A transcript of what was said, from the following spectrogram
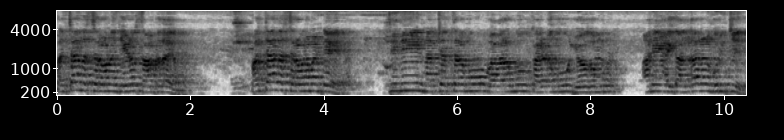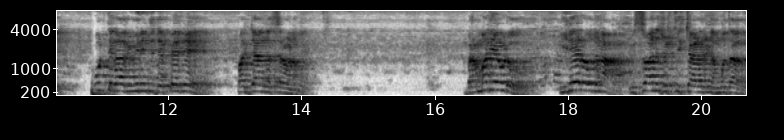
పంచాంగ శ్రవణం చేయడం సాంప్రదాయం. పంచాంగ శ్రవణం అంటే తిథి నక్షత్రము వారము కరణము యోగము అనే ఐదు అంగాలను గురించి పూర్తిగా వివరించి చెప్పేదే పంచాంగ శ్రవణం. బ్రహ్మదేవుడు ఇదే రోజున విశ్వాన్ని సృష్టించాడని నమ్ముతారు.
